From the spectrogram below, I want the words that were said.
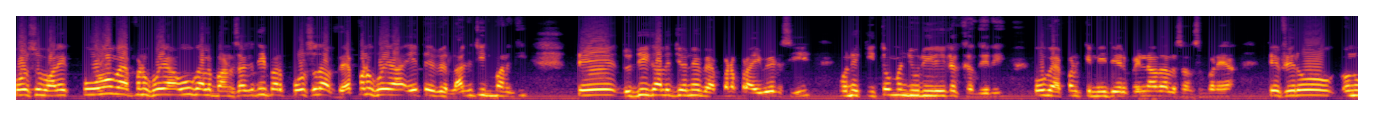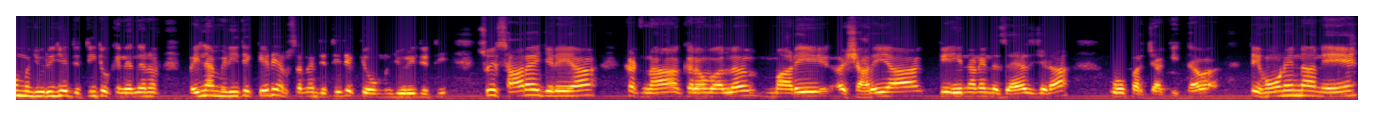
ਪੁਲਿਸ ਵਾਲੇ ਕੋਲੋਂ ਵੈਪਨ ਖੋਇਆ ਉਹ ਗੱਲ ਬਣ ਸਕਦੀ, ਪਰ ਪੁਲਿਸ ਦਾ ਵੈਪਨ ਖੋਇਆ ਇਹ ਤੇ ਫਿਰ ਅਲੱਗ ਚੀਜ਼ ਬਣ ਗਈ। ਤੇ ਦੂਜੀ ਗੱਲ, ਜੇ ਉਹਨੇ ਵੈਪਨ ਪ੍ਰਾਈਵੇਟ ਸੀ, ਉਹਨੇ ਕਿਤੋਂ ਮਨਜ਼ੂਰੀ ਲਈ ਰੱਖਣ ਦੇ ਲਈ ਉਹ ਵੈਪਨ ਕਿੰਨੀ ਦੇਰ ਪਹਿਲਾਂ ਦਾ ਲਾਇਸੈਂਸ ਬਣਿਆ, ਤੇ ਫਿਰ ਉਹ, ਉਹਨੂੰ ਮਨਜ਼ੂਰੀ ਜੇ ਦਿੱਤੀ ਤੋਂ ਕਿੰਨੇ ਦਿਨ ਪਹਿਲਾਂ ਮਿਲੀ ਤੇ ਕਿਹੜੇ ਅਫਸਰ ਨੇ ਦਿੱਤੀ ਤੇ ਕਿਉਂ ਮਨਜ਼ੂਰੀ ਦਿੱਤੀ? ਸੋ ਇਹ ਸਾਰੇ ਜਿਹੜੇ ਆ ਘਟਨਾ ਕਰਨ ਵੱਲ ਮਾੜੇ ਇਸ਼ਾਰੇ ਆ ਕਿ ਇਹਨਾਂ ਨੇ ਨਜਾਇਜ਼ ਜਿਹੜਾ ਉਹ ਪਰਚਾ ਕੀਤਾ ਵਾ। ਤੇ ਹੁਣ ਇਹਨਾਂ ਨੇ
